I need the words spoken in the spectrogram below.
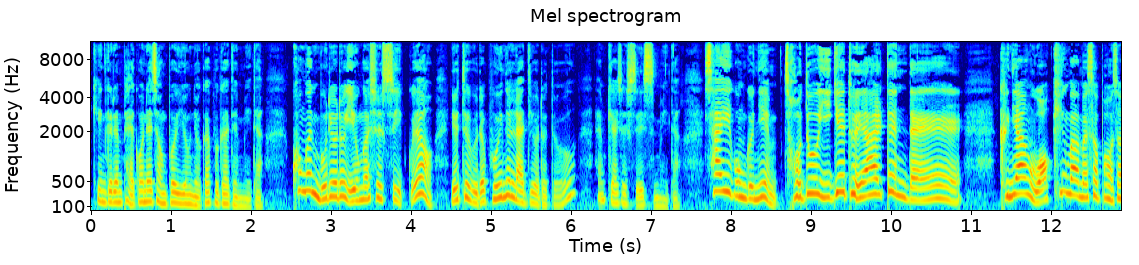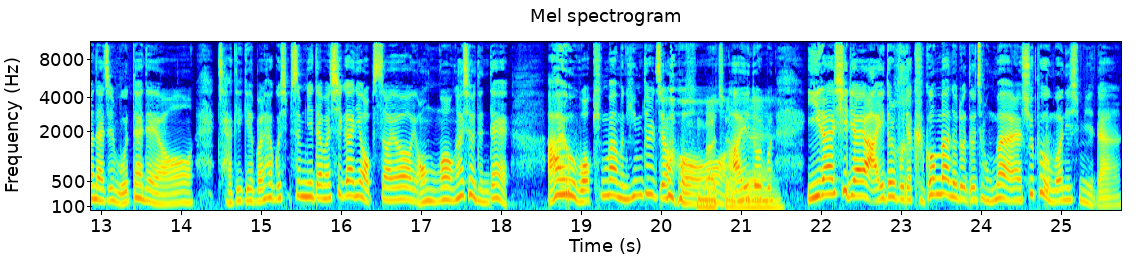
긴 글은 100원의 정보 이용료가 부과됩니다. 콩은 무료로 이용하실 수 있고요. 유튜브로 보이는 라디오로도 함께 하실 수 있습니다. 4209님, 저도 이게 돼야 할 텐데 그냥 워킹맘에서 벗어나질 못하네요. 자기 개발하고 싶습니다만 시간이 없어요. 엉엉 하셨는데 아유, 워킹맘은 힘들죠. 맞아요. 아이돌 네. 보 일하시랴 아이돌 보랴 그것만으로도 정말 슈퍼우먼이십니다.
